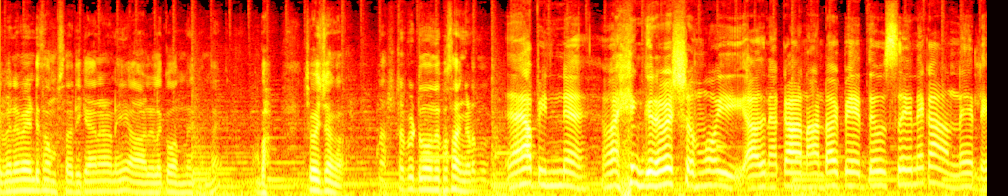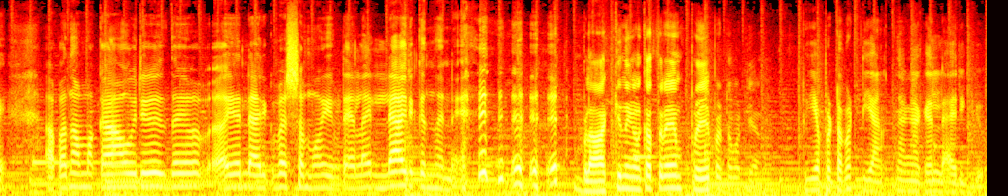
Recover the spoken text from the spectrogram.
ഇവന് വേണ്ടി സംസാരിക്കാനാണ് ഈ ആളുകളൊക്കെ വന്നിരിക്കുന്നത് ബാ ചോദിച്ചോ നഷ്ടപ്പെട്ടു തോന്നിയപ്പോൾ സങ്കടം തോന്നി ആ പിന്നെ ഭയങ്കര വിഷമമായി. അതിനെ കാണാണ്ടായപ്പോ ഏത് ദിവസേനെ കാണണല്ലേ? അപ്പൊ നമുക്ക് ആ ഒരു ഇത് എല്ലാവർക്കും വിഷമമായി. ഇവിടെയുള്ള എല്ലാവർക്കും തന്നെ. ബ്ലാക്ക് നിങ്ങൾക്ക് അത്രയും പ്രിയപ്പെട്ട പട്ടിയാണ്. പ്രിയപ്പെട്ട പട്ടിയാണ് ഞങ്ങൾക്ക് എല്ലാവർക്കും.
